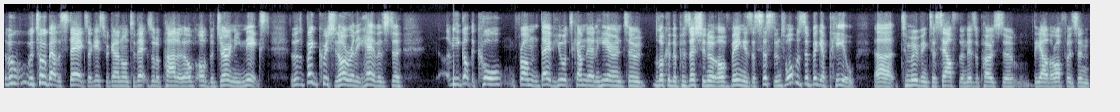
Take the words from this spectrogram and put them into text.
We'll talk about the Stags. I guess we're going on to that sort of part of, of the journey next. The big question I really have is to I mean, you got the call from Dave Hewett to come down here and to look at the position of being his assistant. What was the big appeal uh, to moving to Southland as opposed to the other offers, and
